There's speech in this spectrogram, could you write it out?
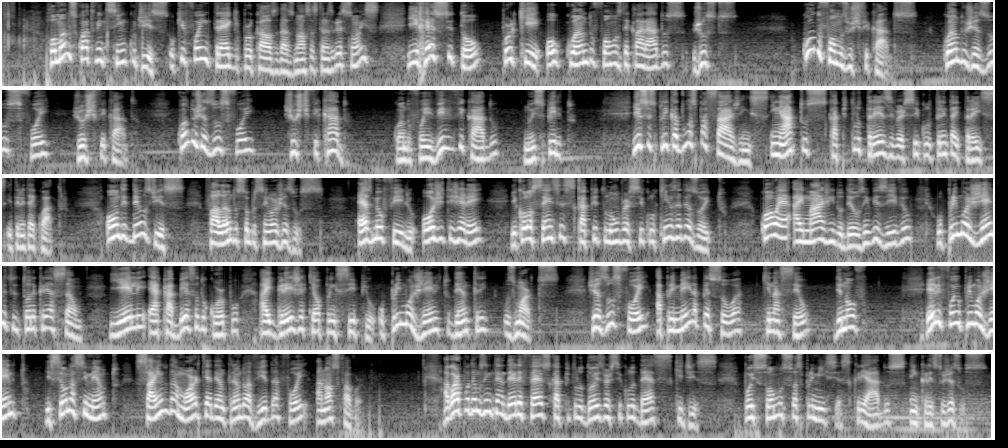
Romanos 4,25 diz: O que foi entregue por causa das nossas transgressões e ressuscitou porque ou quando fomos declarados justos. Quando fomos justificados? Quando Jesus foi justificado. Quando Jesus foi justificado, quando foi vivificado no Espírito. Isso explica duas passagens em Atos, capítulo 13, versículo 33 e 34, onde Deus diz, falando sobre o Senhor Jesus: És meu filho, hoje te gerei, e Colossenses, capítulo 1, versículo 15 a 18. Qual é a imagem do Deus invisível, o primogênito de toda a criação? E ele é a cabeça do corpo, a igreja que é o princípio, o primogênito dentre os mortos. Jesus foi a primeira pessoa que nasceu de novo. Ele foi o primogênito e seu nascimento, saindo da morte e adentrando a vida, foi a nosso favor. Agora podemos entender Efésios capítulo 2, versículo 10, que diz: Pois somos suas primícias, criados em Cristo Jesus.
